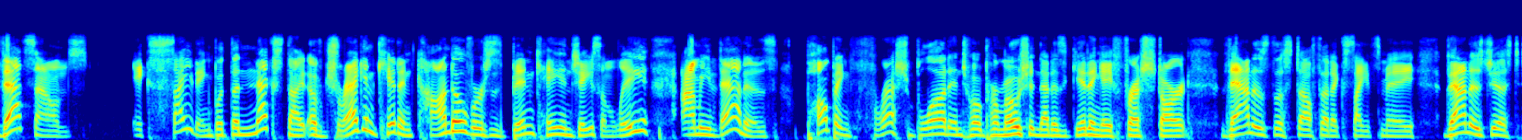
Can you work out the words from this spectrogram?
that sounds exciting. But the next night of Dragon Kid and Kondo versus Benkei and Jason Lee, I mean, that is pumping fresh blood into a promotion that is getting a fresh start. That is the stuff that excites me. That is just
